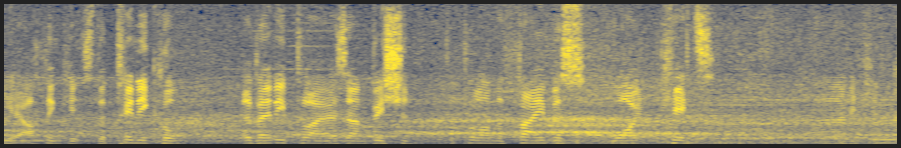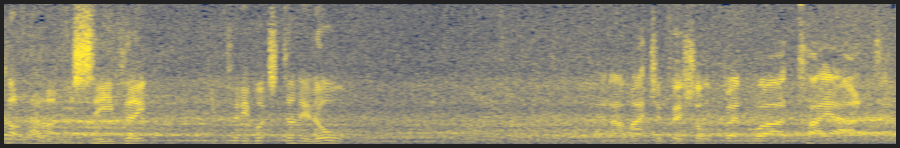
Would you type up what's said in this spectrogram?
Yeah, I think it's the pinnacle of any player's ambition pull on the famous white kit. And if you've got that on your CV, you've pretty much done it all. And our match official, Benoit Tayad.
